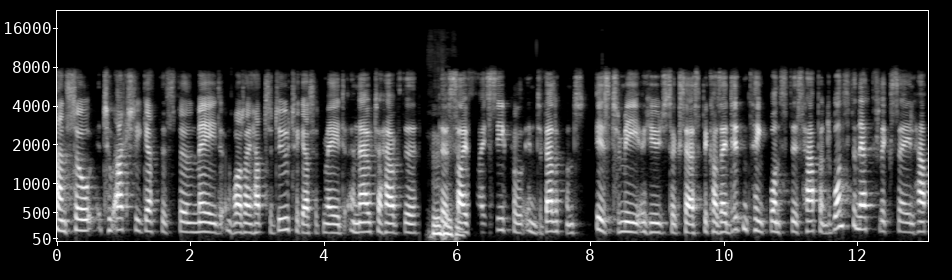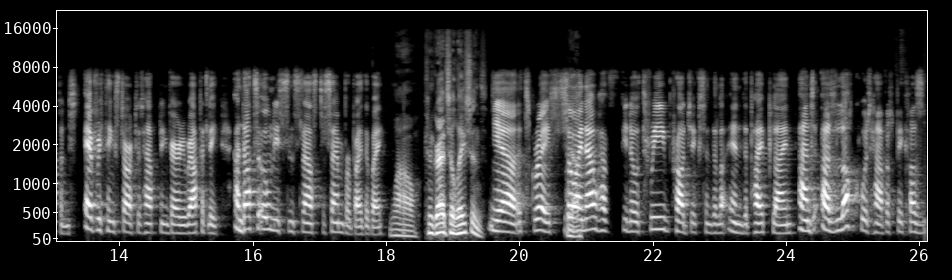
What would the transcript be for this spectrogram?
And so to actually get this film made and what I had to do to get it made and now to have the, the sci-fi sequel in development is to me a huge success because I didn't think once this happened, once the Netflix sale happened, everything started happening very rapidly. And that's only since last December, by the way. wow. Congratulations. Yeah, it's great. So Yeah. I now have, you know, three projects in the in the pipeline, and as luck would have it, because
